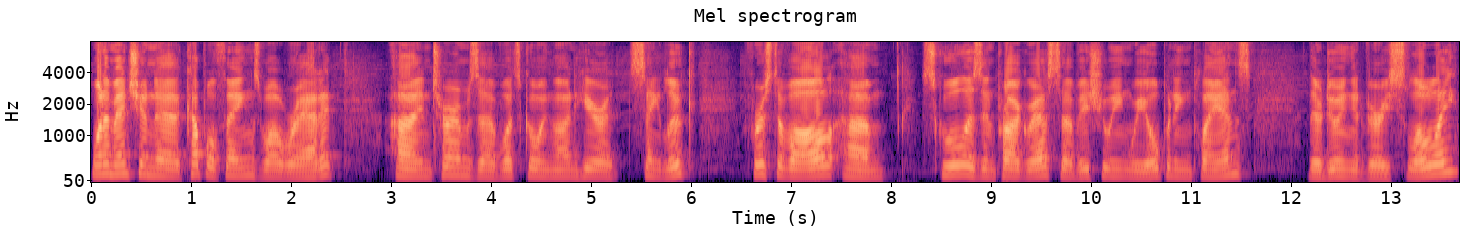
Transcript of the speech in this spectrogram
Want to mention a couple things while we're at it uh, in terms of what's going on here at St. Luke. First of all, um, school is in progress of issuing reopening plans. They're doing it very slowly,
